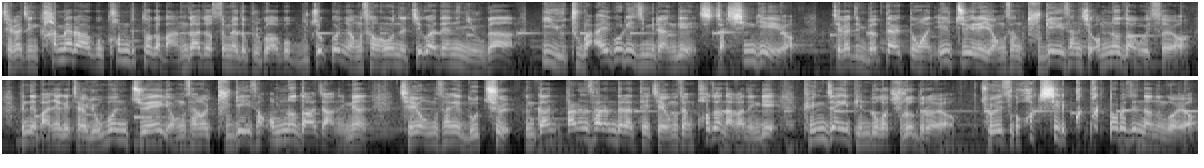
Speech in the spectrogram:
제가 지금 카메라하고 컴퓨터가 망가졌음에도 불구하고 무조건 영상을 오늘 찍어야 되는 이유가 이 유튜브 알고리즘이라는 게 진짜 신기해요. 제가 지금 몇 달 동안 일주일에 영상 두 개 이상씩 업로드하고 있어요. 근데 만약에 제가 이번 주에 영상을 두 개 이상 업로드하지 않으면 제 영상의 노출 그러니까 다른 사람들한테 제 영상 퍼져나가는 게 굉장히 빈도가 줄어들어요. 조회수가 확실히 팍팍 떨어진다는 거예요.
